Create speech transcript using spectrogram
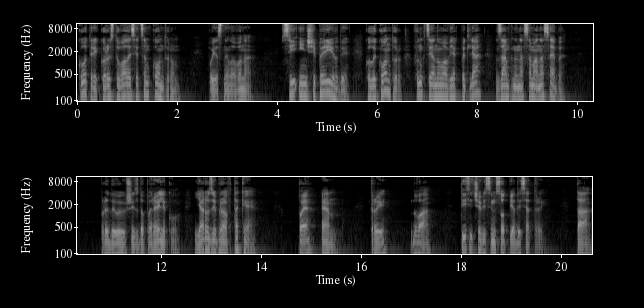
котрі користувалися цим контуром, пояснила вона. Всі інші періоди, коли контур функціонував як петля, замкнена сама на себе. Придивившись до переліку, я розібрав таке ПМ 3 2 1853 та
